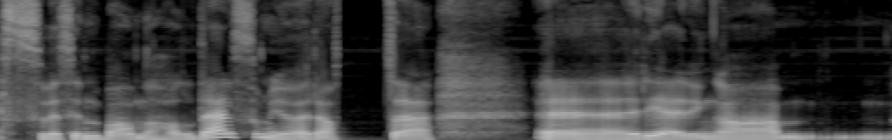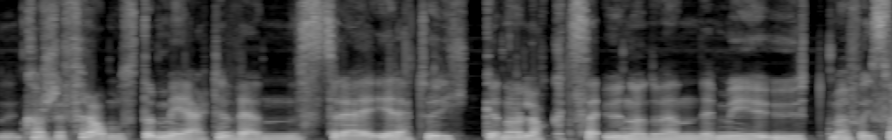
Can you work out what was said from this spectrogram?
SV sin banehalvdel, som gjør at eh, regjeringa kanskje framstår mer til venstre i retorikken og lagt seg unødvendig mye ut med f.eks.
